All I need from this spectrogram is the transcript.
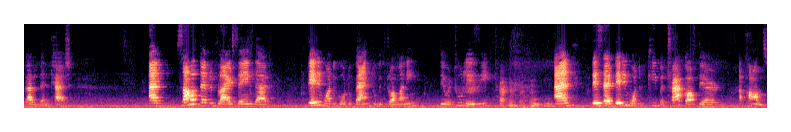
rather than cash and some of them replied saying that They didn't want to go to bank to withdraw money. They were too lazy. and they said they didn't want to keep a track of their accounts,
